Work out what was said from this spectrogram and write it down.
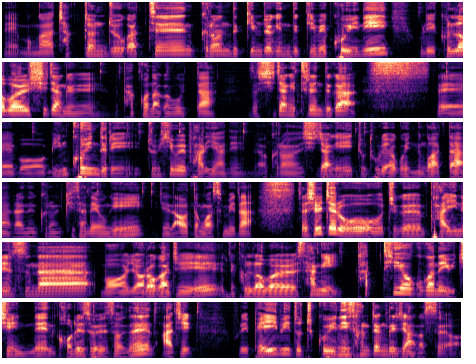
네, 뭔가 작전주 같은 그런 느낌적인 느낌의 코인이 우리 글로벌 시장을 바꿔나가고 있다. 그래서 시장의 트렌드가 네, 뭐 민코인들이 좀 힘을 발휘하는 그런 시장이 좀 도래하고 있는 것 같다라는 그런 기사 내용이 이제 나왔던 것 같습니다. 자, 실제로 지금 바이낸스나 뭐 여러 가지 글로벌 상위 탑티어 구간에 위치해 있는 거래소에서는 아직 우리 베이비 도치코인이 상장되지 않았어요.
